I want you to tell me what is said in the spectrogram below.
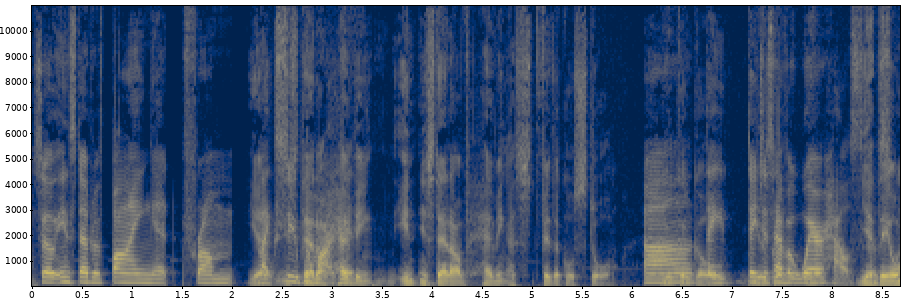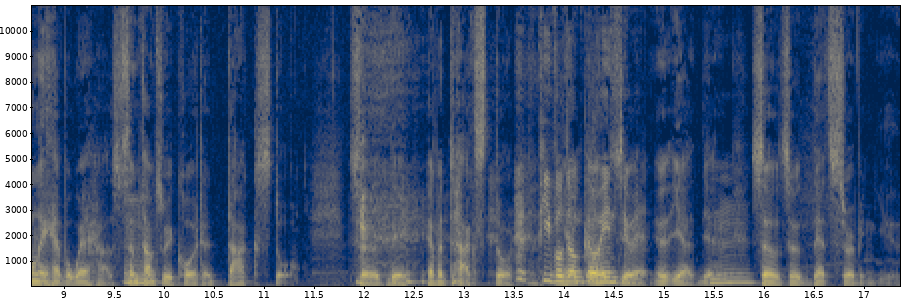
So instead of buying it from like instead supermarket, of having in, instead of having a physical store, you could go. they- they just could- have a warehouse Yeah, of they sorts. only have a warehouse. Sometimes we call it a dark store. So they have a dark store. People Yeah, don't go into yeah, it. uh, Yeah, yeah. So so that's serving you.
